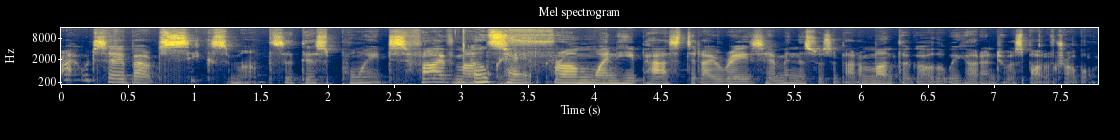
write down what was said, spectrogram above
I would say about six months at this point. Five months okay. from when he passed did I raise him, and this was about a month ago that we got into a spot of trouble.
